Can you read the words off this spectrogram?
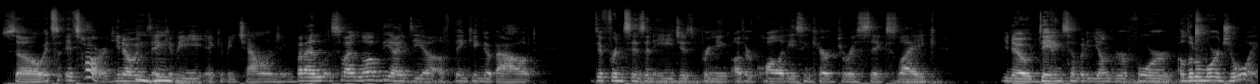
So it's it's hard. You know, it, it could be it could be challenging. But I so I love the idea of thinking about differences in ages bringing other qualities and characteristics like you know dating somebody younger for a little more joy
